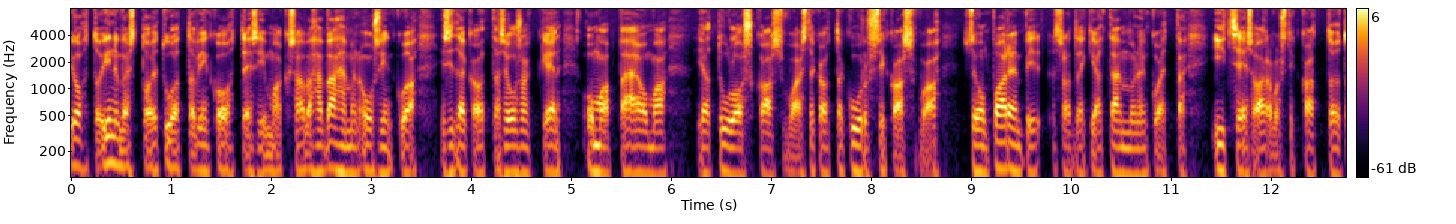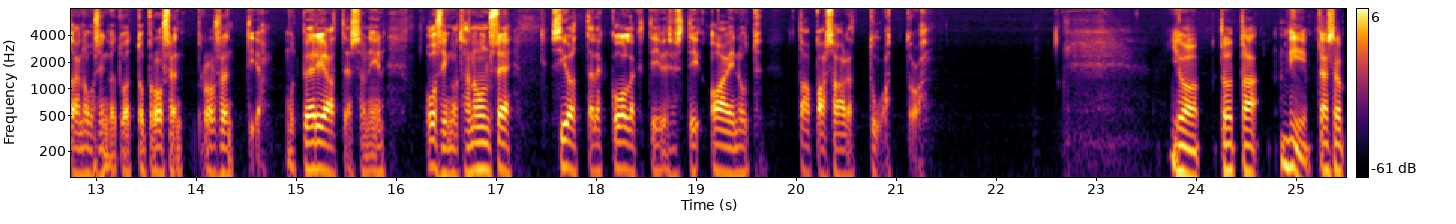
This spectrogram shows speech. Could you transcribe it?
Johto investoi tuottaviin kohteisiin, maksaa vähän vähemmän osinkoa ja sitä kautta se osakkeen oma pääoma ja tulos kasvaa, sitä kautta kurssi kasvaa. Se on parempi strategia tämmöinen kuin, että itseisarvosti katsoo jotain osinkotuottoprosenttia. Mutta periaatteessa niin osingothan on se sijoittajalle kollektiivisesti ainut tapa saada tuottoa. Joo, tota, niin, tässä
